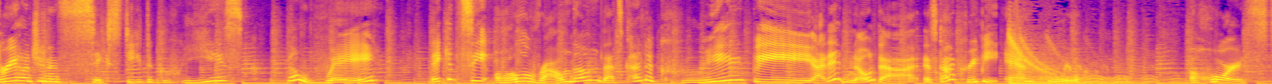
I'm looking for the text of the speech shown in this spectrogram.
360 degrees? No way. They can see all around them? That's kind of creepy. I didn't know that. It's kind of creepy and cool. A horse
